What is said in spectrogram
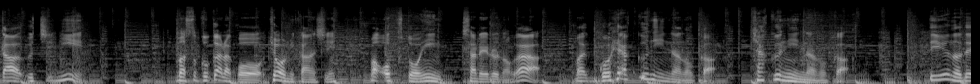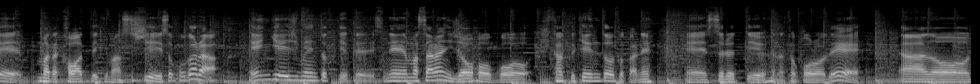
たうちにまあ、そこからこう興味関心、まあ、オプトインされるのが、まあ、500人なのか100人なのかっていうのでまた変わってきますしそこからエンゲージメントって言ってですね、まあ、さらに情報をこう比較検討とかね、えー、するっていう風なところであの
